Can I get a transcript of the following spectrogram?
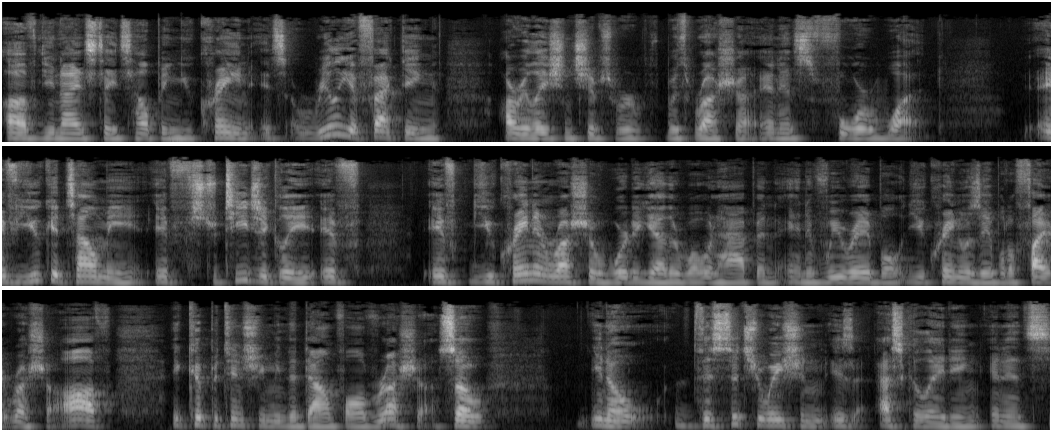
of the United States helping Ukraine, it's really affecting our relationships with, Russia. And it's for what? If you could tell me, if strategically, if if Ukraine and Russia were together, what would happen? And if we were able, Ukraine was able to fight Russia off, it could potentially mean the downfall of Russia. So you know, this situation is escalating and it's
